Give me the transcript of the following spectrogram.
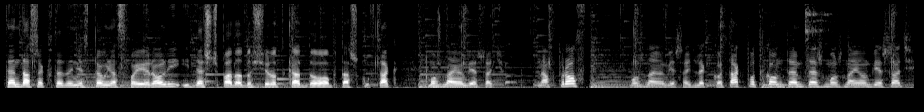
ten daszek wtedy nie spełnia swojej roli i deszcz pada do środka do ptaszków, tak? Można ją wieszać na wprost, można ją wieszać lekko tak pod kątem, też można ją wieszać,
